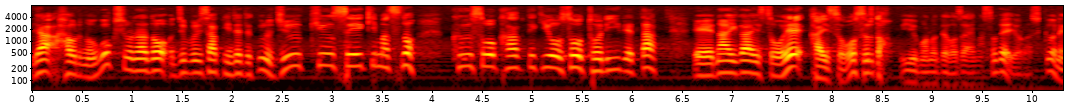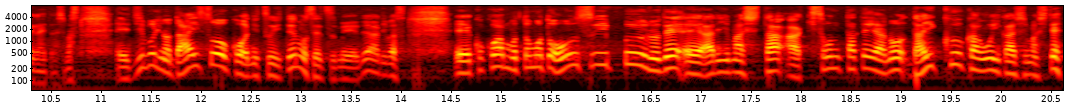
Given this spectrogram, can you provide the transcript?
や「ハウルの動く城」などジブリ作品に出てくる19世紀末の空想科学的要素を取り入れたえ内外装へ改装をするというものでございますのでよろしくお願いいたします。えジブリの大倉庫についての説明であります。えここはもともと温水プールでえありました既存建屋の大空間を生かしまして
